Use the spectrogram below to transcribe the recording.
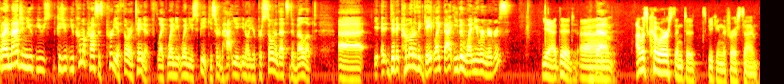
But I imagine you you because you, you come across as pretty authoritative. Like when you when you speak, you sort of ha- you, you know your persona that's developed. Uh, did it come out of the gate like that, even when you were nervous? Yeah, it did. Um, I was coerced into speaking the first time,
